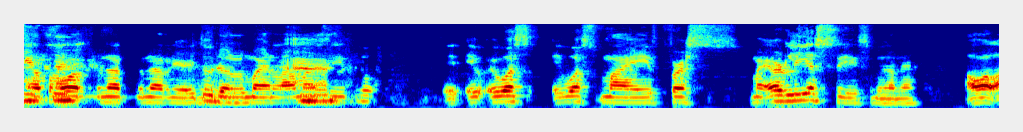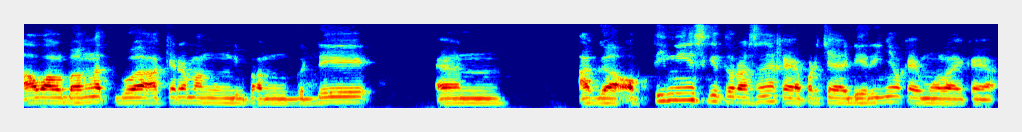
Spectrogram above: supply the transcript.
SH. Power benar-benar ya itu udah lumayan lama Ah. sih itu. It, it- was it was my first my earliest sih sebenarnya. Awal-awal banget gue akhirnya manggung di panggung gede and agak optimis gitu rasanya kayak percaya dirinya kayak mulai kayak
